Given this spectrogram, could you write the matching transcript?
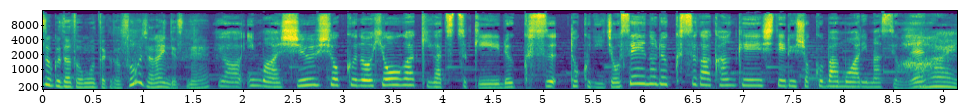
足だと思ったけど、そうじゃないんですね。いや、今、就職の氷河期が続き、ルックス、特に女性のルックスが関係している職場もありますよね。はい。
